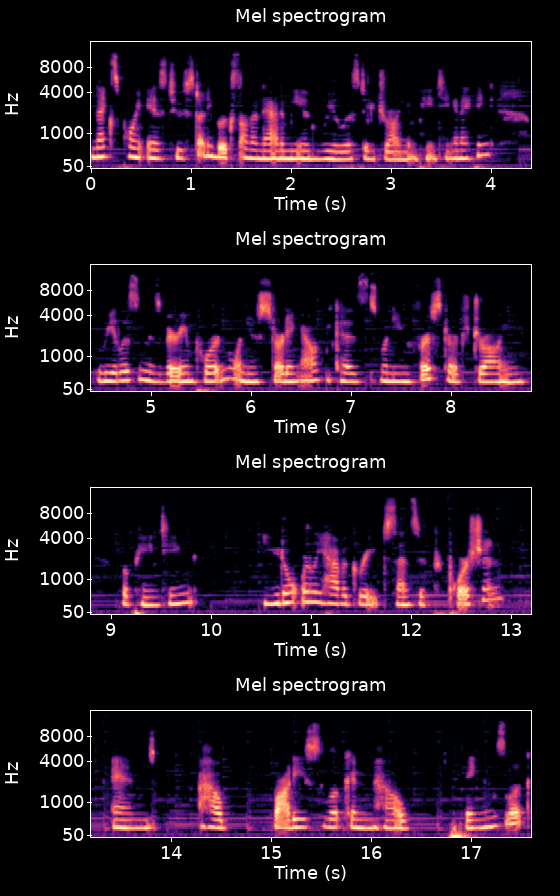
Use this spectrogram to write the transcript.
Next point is to study books on anatomy and realistic drawing and painting. And I think realism is very important when you're starting out because when you first start drawing or painting, you don't really have a great sense of proportion and how bodies look and how things look.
